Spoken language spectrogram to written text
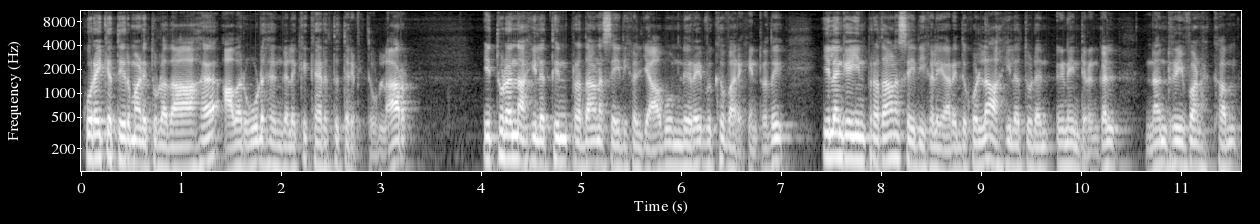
குறைக்க தீர்மானித்துள்ளதாக அவர் ஊடகங்களுக்கு கருத்து தெரிவித்துள்ளார். இத்துடன் அகிலத்தின் பிரதான செய்திகள் யாவும் நிறைவுக்கு வருகின்றது. இலங்கையின் பிரதான செய்திகளை அறிந்து கொள்ள அகிலத்துடன் இணைந்திருங்கள். நன்றி வணக்கம்.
